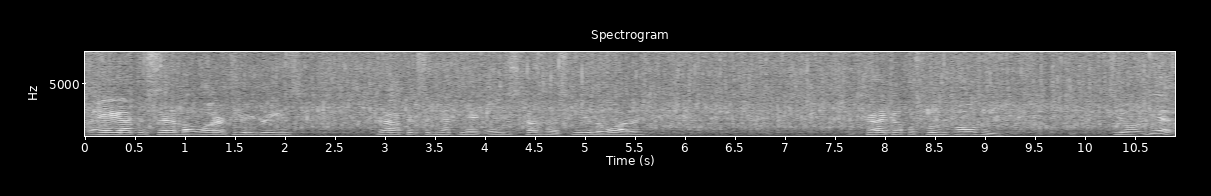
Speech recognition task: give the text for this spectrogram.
I think I got this set about one or two degrees. Dropped it significantly just because of the speed of the water. Try a couple spoonfuls and see what we get.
